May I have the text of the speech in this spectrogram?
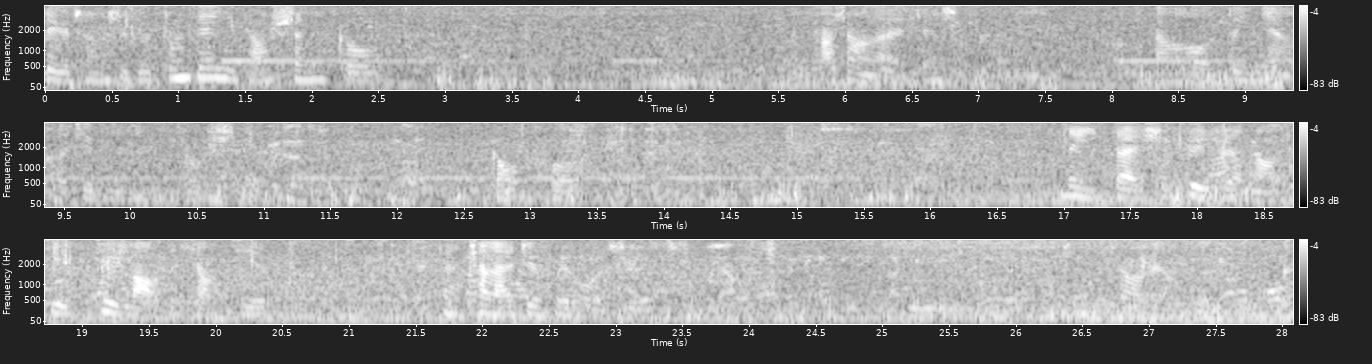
这个城市，就中间一条深沟，爬上来真是不容易。然后对面和这边都是高坡，那一带是最热闹、最最老的小街。但看来这回我是去不了了。真漂亮，里斯本。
